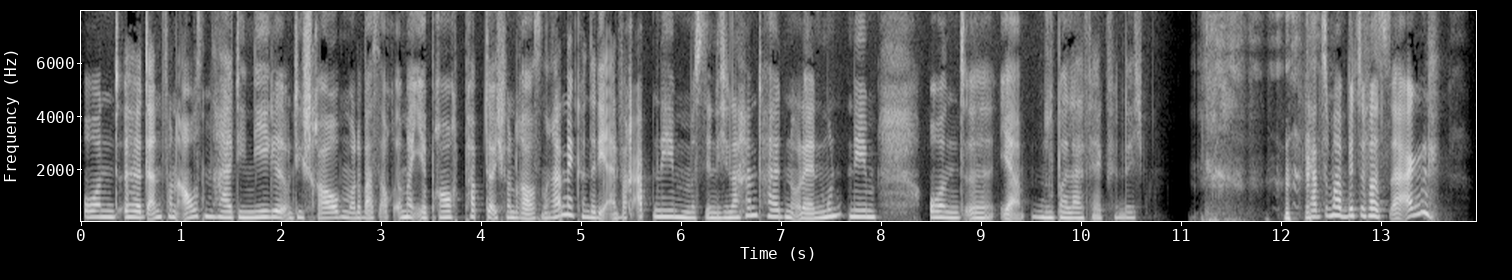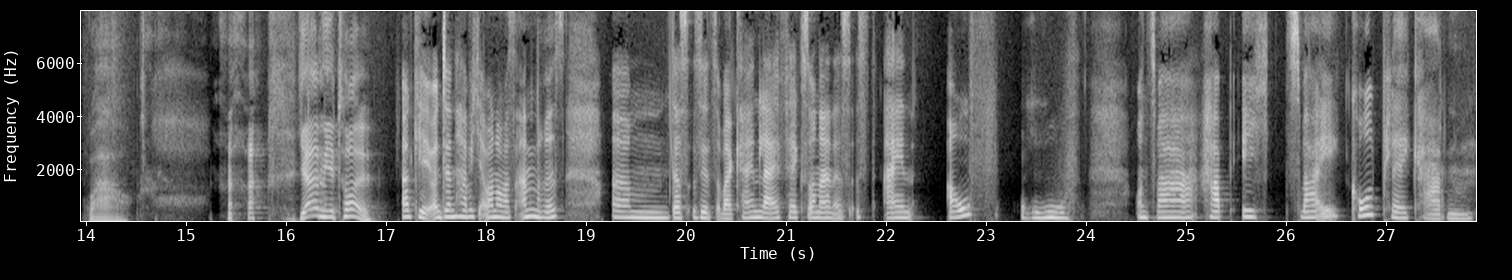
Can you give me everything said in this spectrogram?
Und äh, dann von außen halt die Nägel und die Schrauben oder was auch immer ihr braucht, pappt ihr euch von draußen ran. Dann könnt ihr die einfach abnehmen, müsst ihr nicht in der Hand halten oder in den Mund nehmen. Und äh, ja, super Lifehack, finde ich. Kannst du mal bitte was sagen? Wow. ja, nee, toll. Okay, und dann habe ich aber noch was anderes. Ähm, das ist jetzt aber kein Lifehack, sondern es ist ein Aufruf. Und zwar habe ich zwei Coldplay-Karten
